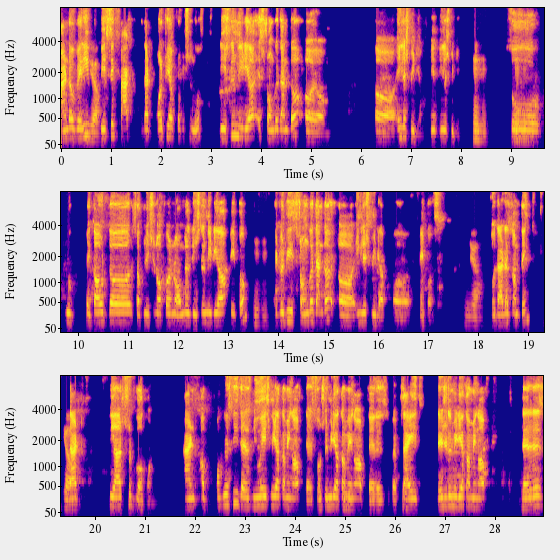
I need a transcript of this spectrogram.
And a very Yeah. basic fact that all PR professionals know: digital media is stronger than the uh, English medium. English medium. Mhm. So Mhm. you pick out the circulation of a normal regional media paper, Mhm. it will be stronger than the uh, English media uh, papers. Yeah. So that is something Yeah. that PR should work on. And obviously, there's new age media coming up, there's social media coming up, there is websites, digital media coming up. There is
